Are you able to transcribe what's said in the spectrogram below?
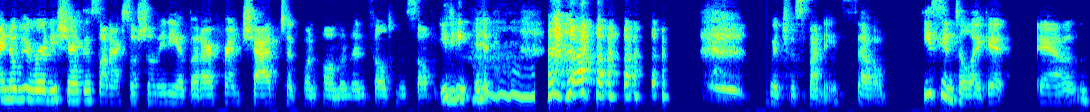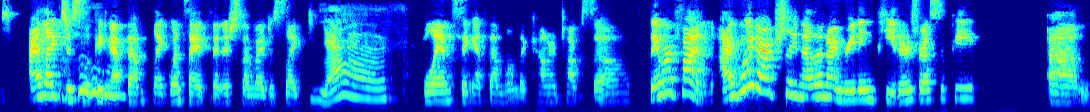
I know we've already shared this on our social media, but our friend Chad took one home and then filled himself eating it. which was funny. So he seemed to like it. And I liked just looking at them. Like once I had finished them, I just liked yes. glancing at them on the countertop. So they were fun. I would actually, now that I'm reading Peter's recipe, um,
